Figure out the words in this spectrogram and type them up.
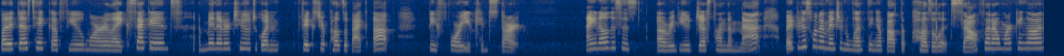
but it does take a few more like seconds, a minute or two to go ahead and fix your puzzle back up before you can start. I know this is a review just on the mat, but I just want to mention one thing about the puzzle itself that I'm working on.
